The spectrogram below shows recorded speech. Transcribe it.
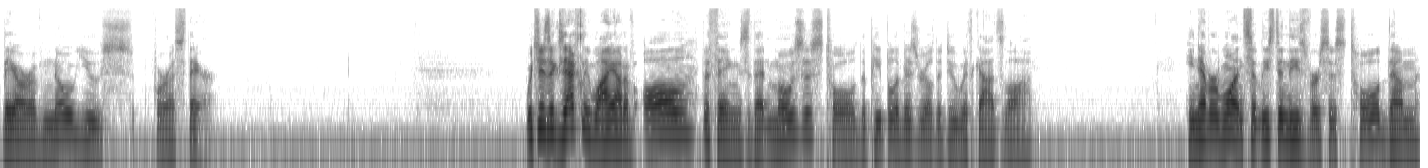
They are of no use for us there. Which is exactly why, out of all the things that Moses told the people of Israel to do with God's law, he never once, at least in these verses, told them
